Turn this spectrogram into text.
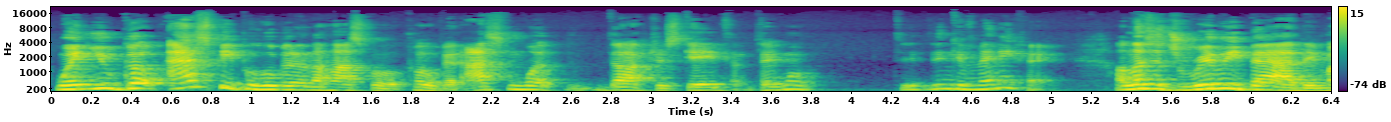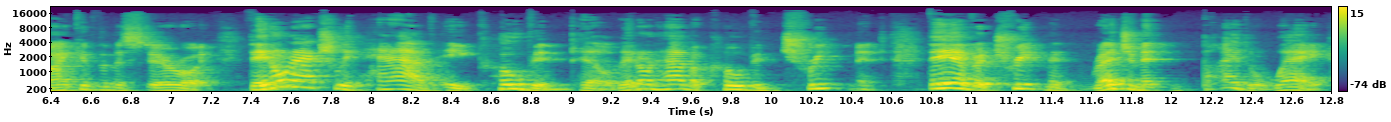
when you go ask people who've been in the hospital with COVID, ask them what doctors gave them. They won't they didn't give them anything. Unless it's really bad, they might give them a steroid. They don't actually have a COVID pill. They don't have a COVID treatment. They have a treatment regimen. By the way,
